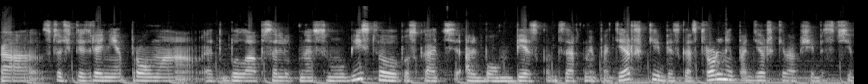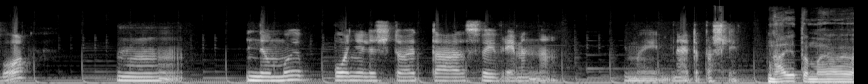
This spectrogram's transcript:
а, с точки зрения промо это было абсолютное самоубийство выпускать альбом без концертной поддержки, без гастрольной поддержки, вообще без всего но мы поняли, что это своевременно. Мы на это пошли. На этом э,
